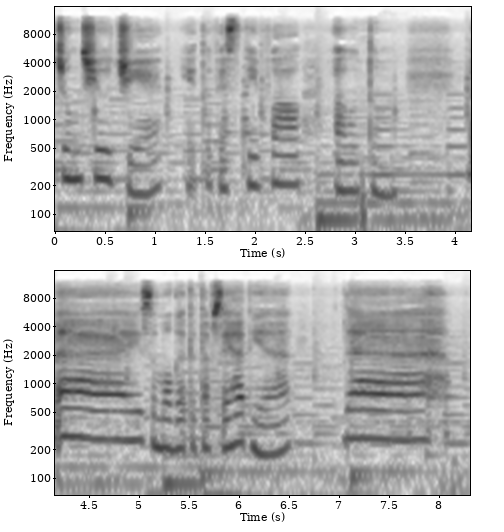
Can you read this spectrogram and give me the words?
Chung Chiu Jie, yaitu Festival Autumn. Bye, semoga tetap sehat ya. Dah.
